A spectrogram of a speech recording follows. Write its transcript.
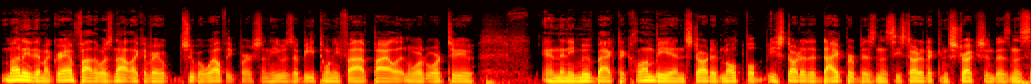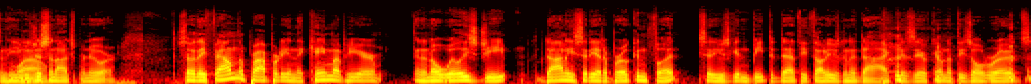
money than my grandfather was not like a very super wealthy person he was a b-25 pilot in world war ii and then he moved back to columbia and started multiple he started a diaper business he started a construction business and he Wow. was just an entrepreneur so they found the property and they came up here in an old willys jeep donnie said he had a broken foot he said he was getting beat to death he thought he was going to die because they were coming up these old roads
